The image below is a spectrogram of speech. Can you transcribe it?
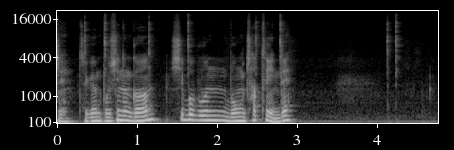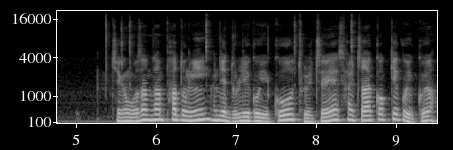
네, 지금 보시는 건 15분 봉 차트인데 지금 533 파동이 현재 눌리고 있고 둘째 살짝 꺾이고 있고요.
